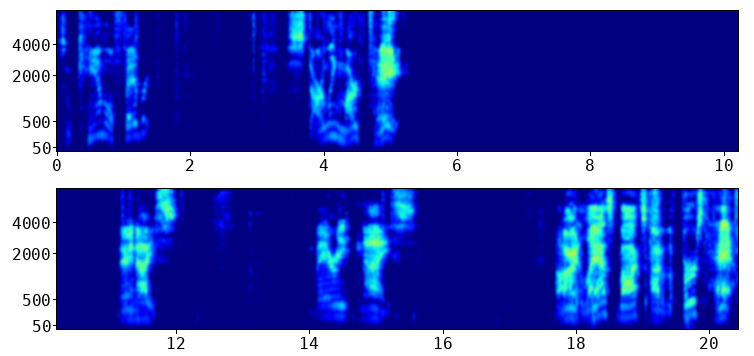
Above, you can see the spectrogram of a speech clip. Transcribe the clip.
Some camel fabric. Starling Marte. Very nice. Very nice. All right, last box out of the first half.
